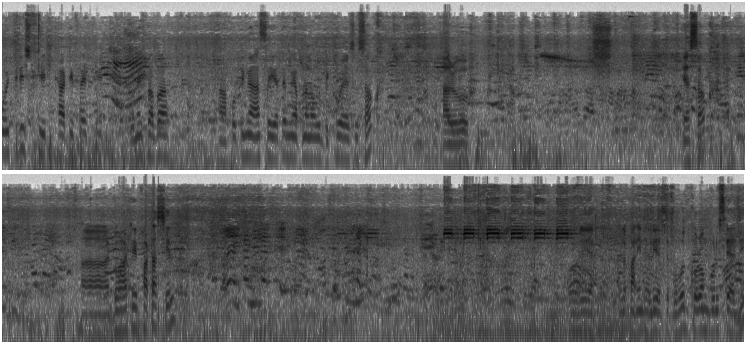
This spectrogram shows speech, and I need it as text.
পঁয়ত্ৰিছ feet thirty five feet Ganesh বাবা প্ৰতিমা আছে, ইয়াতে মই আপোনালোকক দেখুৱাই আছোঁ, চাওক। আৰু এয়া চাওক। গুৱাহাটীৰ ফাটাশিল আৰু পানী ঢালি আছে। বহুত গৰম পৰিছে আজি।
